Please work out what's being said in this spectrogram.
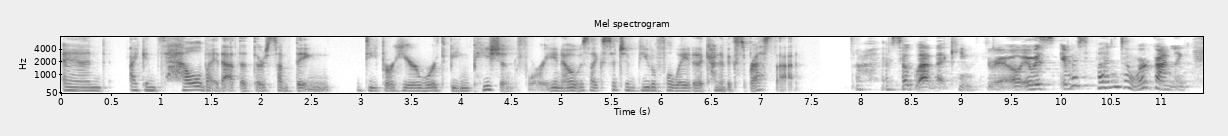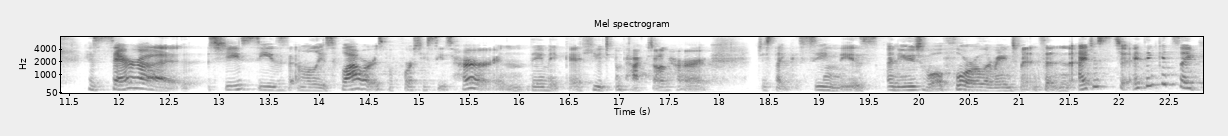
And I can tell by that that there's something deeper here worth being patient for. You know, it was like such a beautiful way to kind of express that. Oh, I'm so glad that came through. It was it was fun to work on, like because Sarah she sees Emily's flowers before she sees her, and they make a huge impact on her. Just like seeing these unusual floral arrangements, and I just I think it's like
